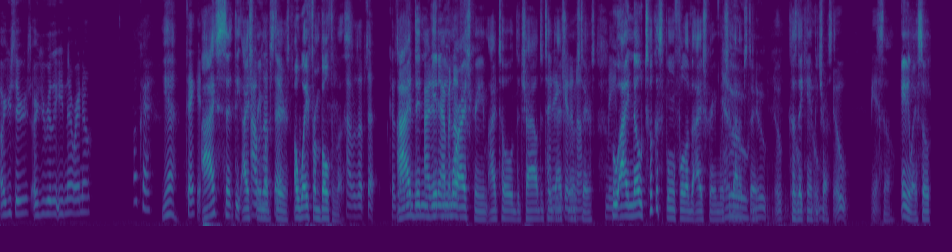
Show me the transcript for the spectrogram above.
"Are you serious? Are you really eating that right now?" Okay, Yeah, take it. I sent the ice I cream upset. upstairs away from both of us. I was upset because I didn't, I get any have more enough. ice cream. I told the child to take the ice cream upstairs. Me. Who I know took a spoonful of the ice cream when she got No, upstairs. no, no, 'Cause they can't be trusted. No. Yeah. So anyway, so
